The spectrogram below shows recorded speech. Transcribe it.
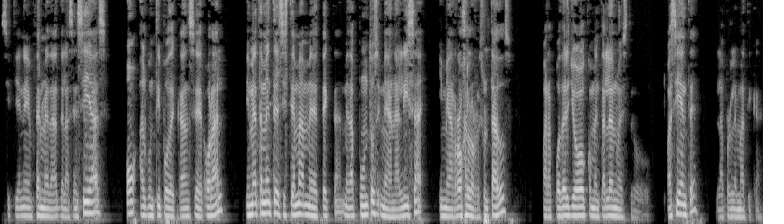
si tiene enfermedad de las encías o algún tipo de cáncer oral. Inmediatamente el sistema me detecta, me da puntos y me analiza y me arroja los resultados para poder yo comentarle a nuestro paciente la problemática.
